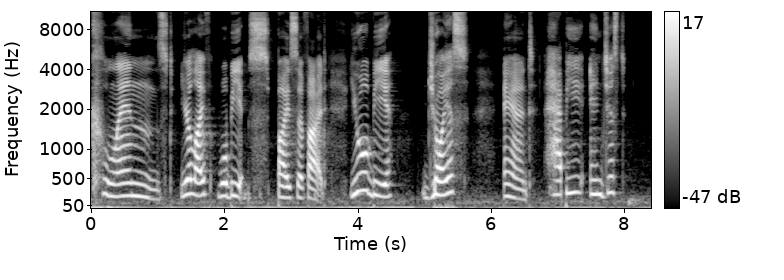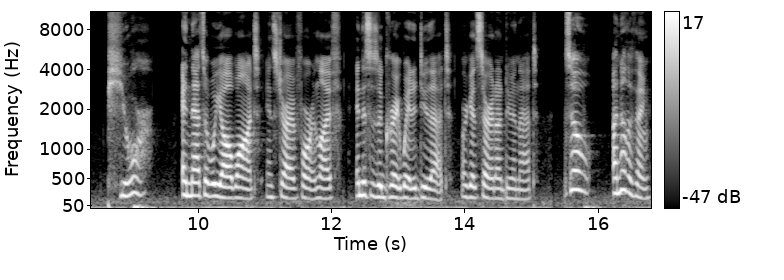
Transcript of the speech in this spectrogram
cleansed. Your life will be spicified. You will be joyous and happy and just pure. And that's what we all want and strive for in life. And this is a great way to do that or get started on doing that. So, another thing,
